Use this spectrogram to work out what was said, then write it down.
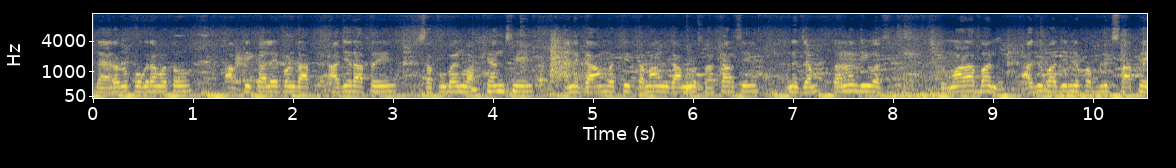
ડાયરાનો પ્રોગ્રામ હતો. આવતીકાલે પણ આજે રાત્રે સકુબાઈનું આખ્યાન છે અને ગામ વતી તમામ ગામનો સહકાર છે. અને જમ, ત્રણ દિવસ ધુમાળા બંધ, આજુબાજુની પબ્લિક સાથે,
